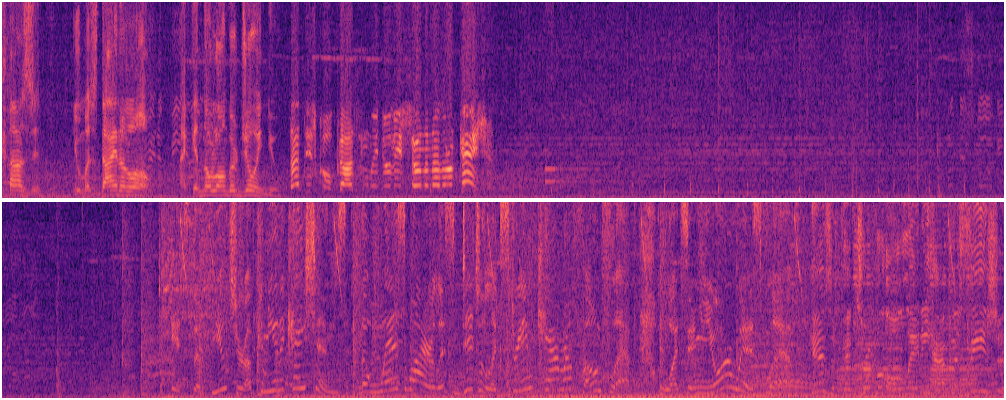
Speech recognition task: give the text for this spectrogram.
Cousin, you must dine alone. I can no longer join you. That is cool, cousin. We do this on another occasion. It's the future of communications. The Whiz Wireless Digital Extreme Camera Phone Flip. What's in your Whiz Flip? Here's a picture of an old lady having a seizure.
